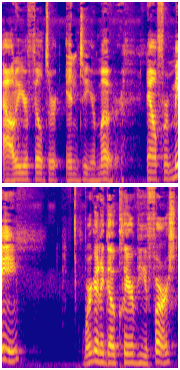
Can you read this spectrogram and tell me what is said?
out of your filter into your motor. Now for me, we're going to go Clearview first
